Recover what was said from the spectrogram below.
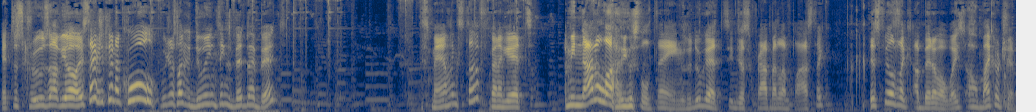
Get the screws off. Yo, it's actually kind of cool. We're just like doing things bit by bit. Dismantling stuff. Gonna get... I mean, not a lot of useful things. We do get just scrap metal and plastic. This feels like a bit of a waste. Oh, microchip.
